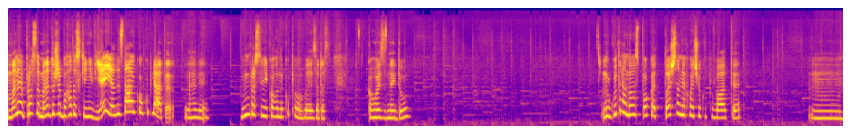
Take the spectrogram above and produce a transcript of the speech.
У мене просто в мене дуже багато скінів є, і я не знаю, кого купляти взагалі. Бо ми просто нікого не купимо, бо я зараз когось знайду. Ну, Good Random Spock я точно не хочу купувати. М.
